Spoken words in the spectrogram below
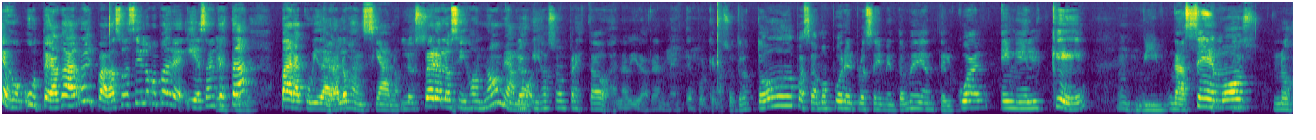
viejo, usted agarra y paga su asilo, compadre. Y esa gente Es está correcto. para cuidar Claro. a los ancianos. Los- pero los hijos no, mi amor. Los hijos son prestados en la vida realmente, porque nosotros todos pasamos por el procedimiento mediante el cual, en el que nacemos, nos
